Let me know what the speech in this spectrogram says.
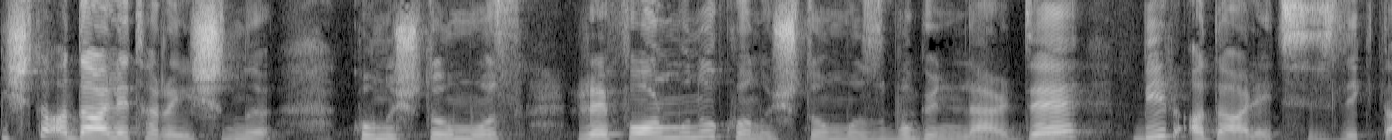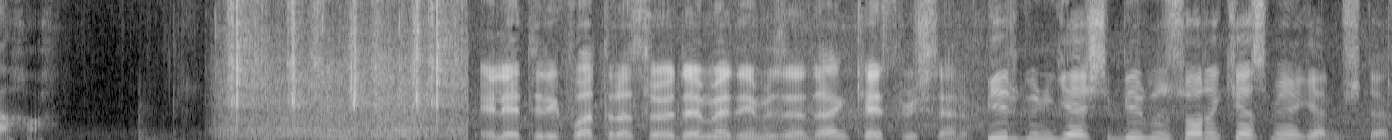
İşte adalet arayışını konuştuğumuz, reformunu konuştuğumuz bu günlerde bir adaletsizlik daha. Elektrik faturası ödemediğimiz neden kesmişler. Bir gün geçti, bir gün sonra kesmeye gelmişler.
